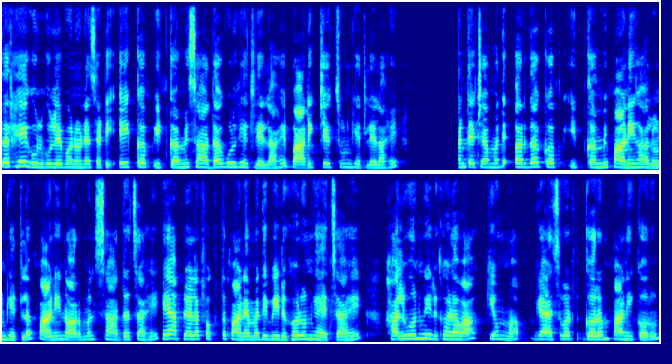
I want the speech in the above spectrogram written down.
तर हे गुलगुले बनवण्यासाठी एक कप इतका मी साधा गुळ घेतलेला आहे. बारीक चेचून घेतलेला आहे. आणि त्याच्यामध्ये अर्धा कप इतकं मी पाणी घालून घेतलं. पाणी नॉर्मल साधच आहे. हे आपल्याला फक्त पाण्यामध्ये विरघळून घ्यायचं आहे. हलवून विरघळवा किंवा गॅसवर गरम पाणी करून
